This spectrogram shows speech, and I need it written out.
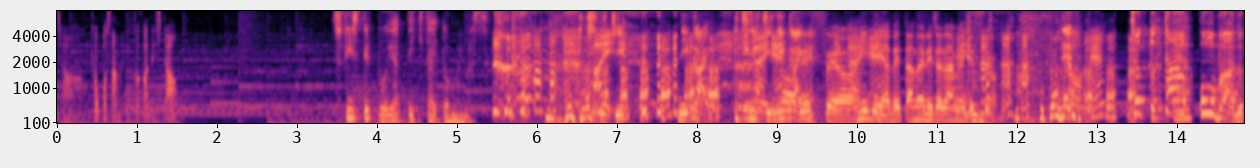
じゃあ京子さんいかがでした？3ステップをやっていきたいと思います。はい1日2回、1日2そう回ね。ですよ。二回ね二でやべた塗りじゃダメですよ。ねねちょっとターンオーバーの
